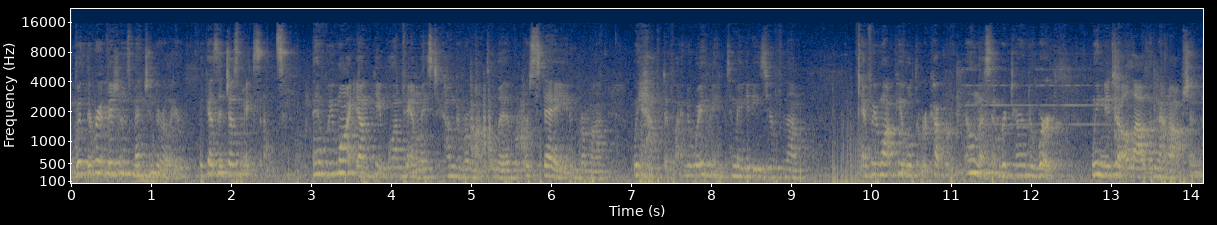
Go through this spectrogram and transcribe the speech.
with the revisions mentioned earlier because it just makes sense. If we want young people and families to come to Vermont to live or stay in Vermont, we have to find a way to make it easier for them. If we want people to recover from illness and return to work, we need to allow them that option.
